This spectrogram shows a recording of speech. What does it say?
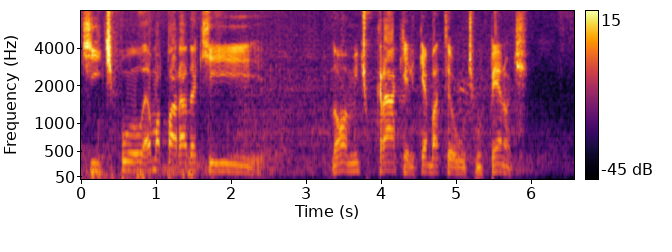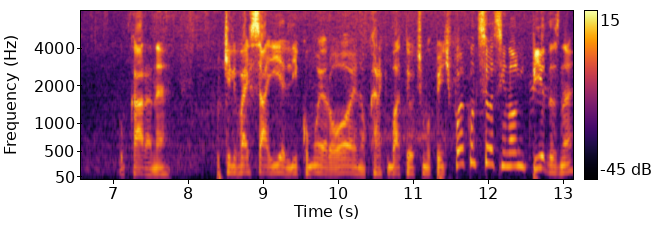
que tipo, é uma parada que normalmente o craque, ele quer bater o último pênalti. O cara, né? Porque ele vai sair ali como herói, né? O cara que bateu o último pênalti. Foi aconteceu assim na Olimpíadas, né?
